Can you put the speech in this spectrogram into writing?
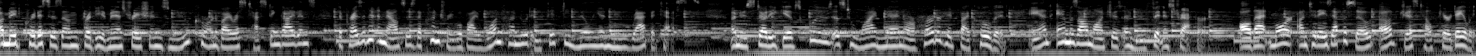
Amid criticism for the administration's new coronavirus testing guidance, the president announces the country will buy 150 million new rapid tests. A new study gives clues as to why men are harder hit by COVID, and Amazon launches a new fitness tracker. All that more on today's episode of Gist Healthcare Daily.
